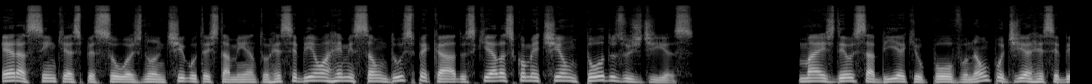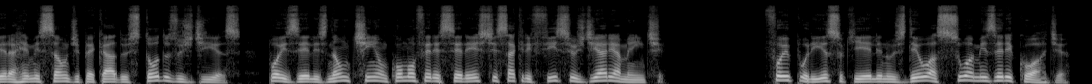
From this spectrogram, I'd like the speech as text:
Era assim que as pessoas no Antigo Testamento recebiam a remissão dos pecados que elas cometiam todos os dias. Mas Deus sabia que o povo não podia receber a remissão de pecados todos os dias, pois eles não tinham como oferecer estes sacrifícios diariamente. Foi por isso que ele nos deu a sua misericórdia.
